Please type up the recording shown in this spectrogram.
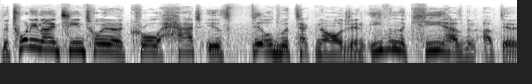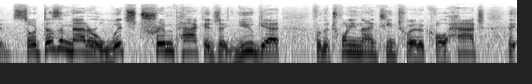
The 2019 Toyota Corolla hatch is filled with technology and even the key has been updated. So it doesn't matter which trim package that you get for the 2019 Toyota Corolla hatch, they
